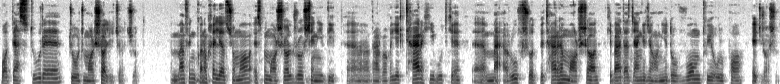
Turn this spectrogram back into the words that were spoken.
با دستور جورج مارشال ایجاد شد. من فکر می‌کنم خیلی از شما اسم مارشال رو شنیدید. در واقع یک طرحی بود که معروف شد به طرح مارشال که بعد از جنگ جهانی دوم توی اروپا اجرا شد.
